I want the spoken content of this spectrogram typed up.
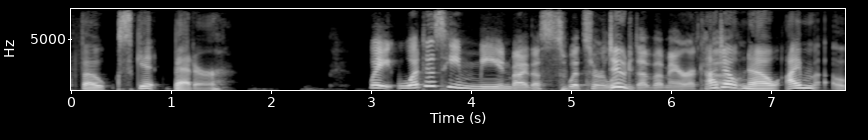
folks get better. Wait, what does he mean by the Switzerland Dude, of America? I don't know. I'm uh,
